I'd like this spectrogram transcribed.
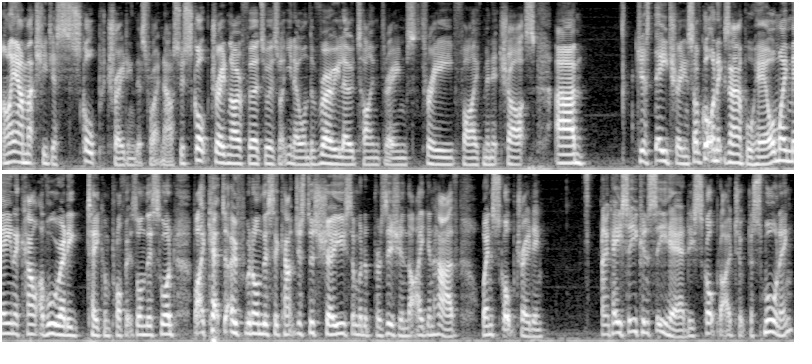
I am actually just scalp trading this right now. So scalp trading I refer to as like, you know, on the very low time frames, three, five minute charts. Um, just day trading. So I've got an example here. On my main account, I've already taken profits on this one, but I kept it open on this account just to show you some of the precision that I can have when scalp trading. Okay, so you can see here the scalp that I took this morning,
